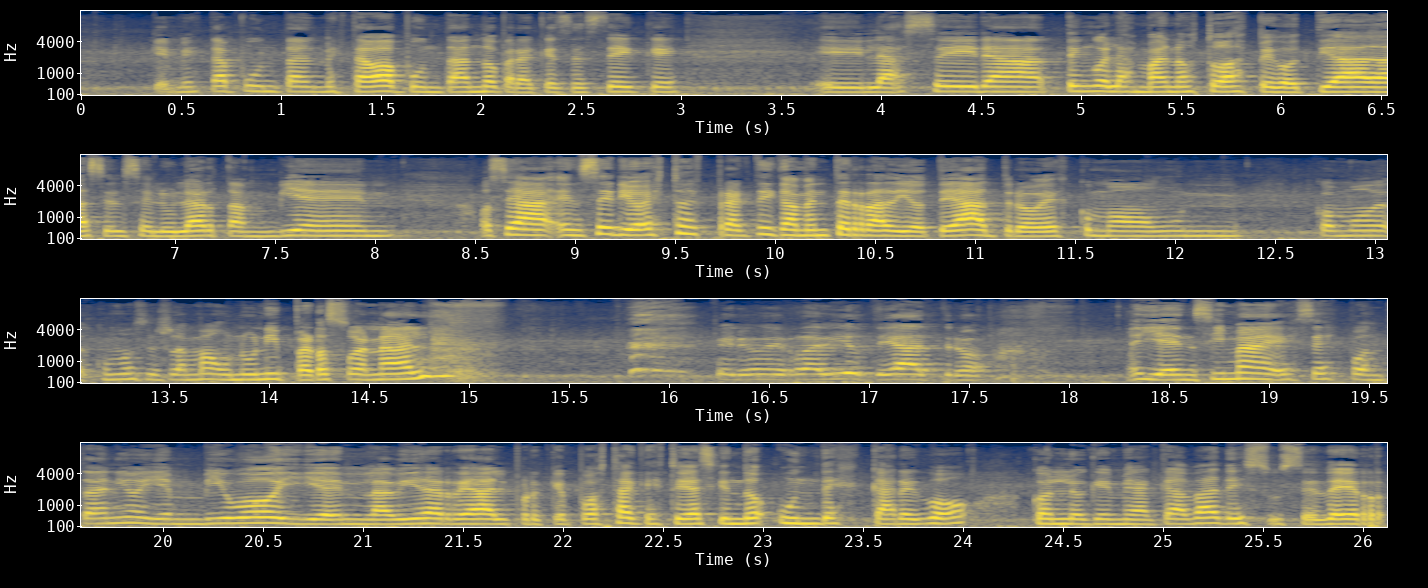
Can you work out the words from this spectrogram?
que me, está apuntando, me estaba apuntando para que se seque eh, la cera, tengo las manos todas pegoteadas, el celular también. O sea, en serio, esto es prácticamente radioteatro, es como un, como, ¿cómo se llama? Un unipersonal, pero de radioteatro. Y encima es espontáneo y en vivo y en la vida real, porque posta que estoy haciendo un descargo con lo que me acaba de suceder.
